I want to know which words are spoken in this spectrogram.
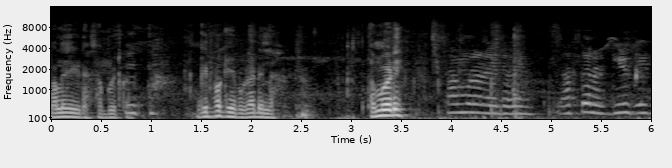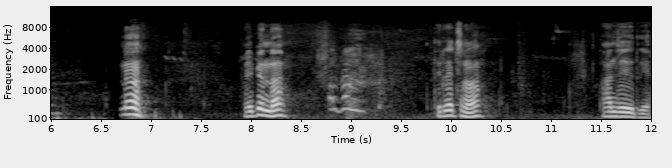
మళ్ళీ ఇక్కడ సబ్ పెట్టుకో గిట్ పక్క ఇప్పుడు గడ్డిలా తమ్ముడి అయిపోయిందా? తిరిగి వచ్చినావా? తాను చేయరు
